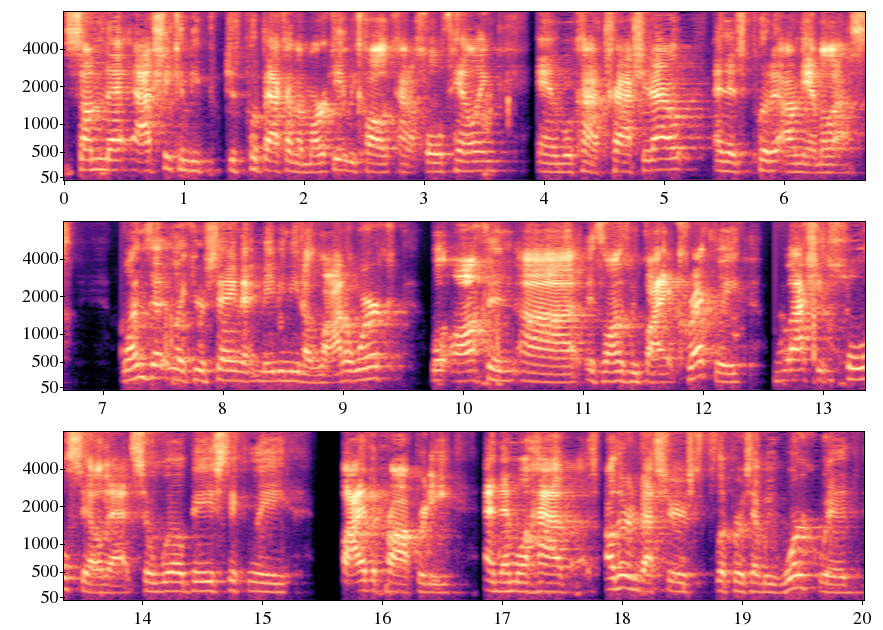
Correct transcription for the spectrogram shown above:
some that actually can be just put back on the market. We call it kind of wholetailing, and we'll kind of trash it out and then just put it on the MLS. Ones that, like you're saying, that maybe need a lot of work, will often, uh, as long as we buy it correctly, we'll actually wholesale that. So we'll basically buy the property and then we'll have other investors, flippers that we work with,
